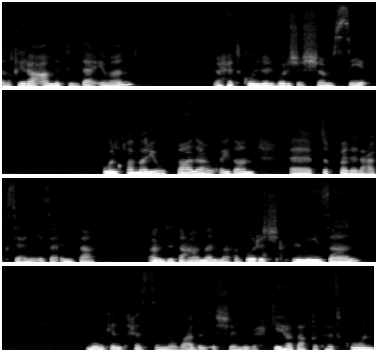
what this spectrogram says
القراءة مثل دائما راح تكون للبرج الشمسي والقمري والطالع وأيضا آه، بتقبل العكس. يعني إذا أنت عم تتعامل مع برج الميزان ممكن تحس إنه بعض الأشياء اللي بحكيها طاقتها تكون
